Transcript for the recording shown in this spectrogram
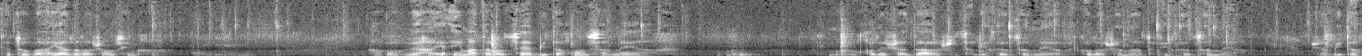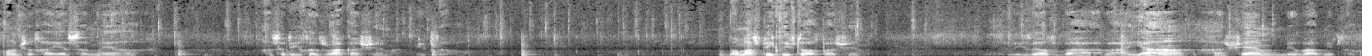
כתוב והיה זה לשון שמחה. אבל והיה, אם אתה רוצה ביטחון שמח, כמו בחודש אדר שצריך להיות שמח, וכל השנה צריך להיות שמח, שהביטחון שלך יהיה שמח, אז צריך להיות רק השם לפתוח. לא מספיק לפתוח בהשם. צריך להיות והיה השם בלבד נפתח.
